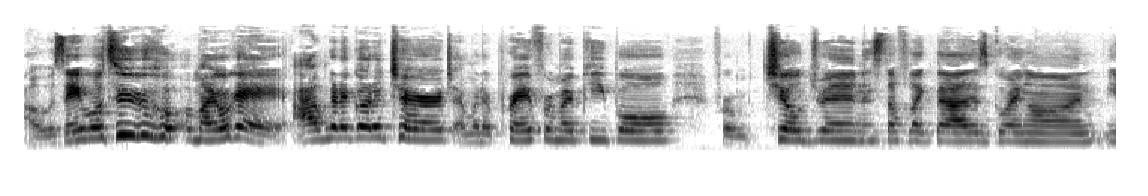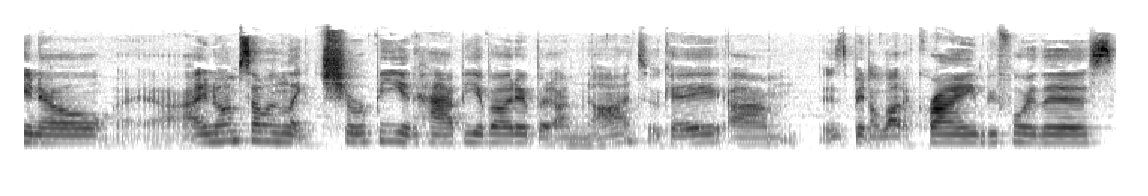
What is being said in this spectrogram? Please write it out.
I was able to, I'm like, okay, I'm to go to church. I'm to pray for my people, for children and stuff like that is going on. You know, I, I know I'm sounding like chirpy and happy about it, but I'm not, okay? Um, there's been a lot of crying before this,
